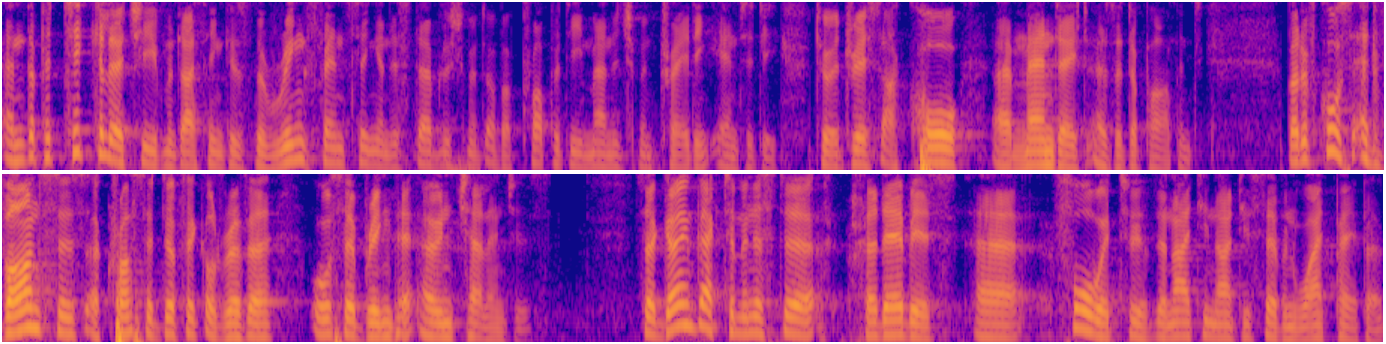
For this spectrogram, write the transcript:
And the particular achievement, I think, is the ring fencing and establishment of a property management trading entity to address our core uh, mandate as a department. But of course, advances across a difficult river also bring their own challenges. So going back to Minister Radebe's uh, forward to the 1997 white paper,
